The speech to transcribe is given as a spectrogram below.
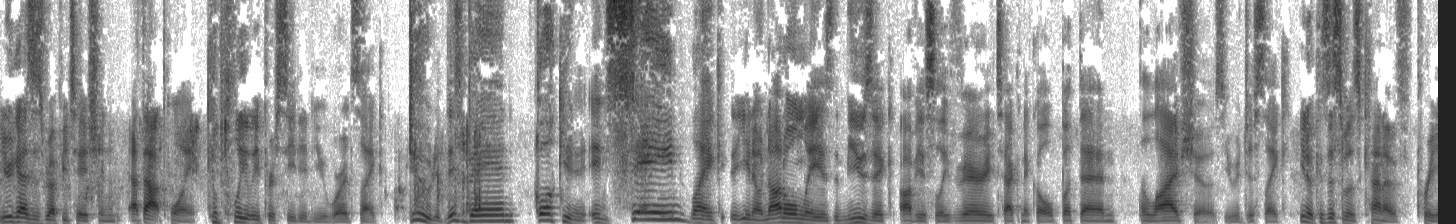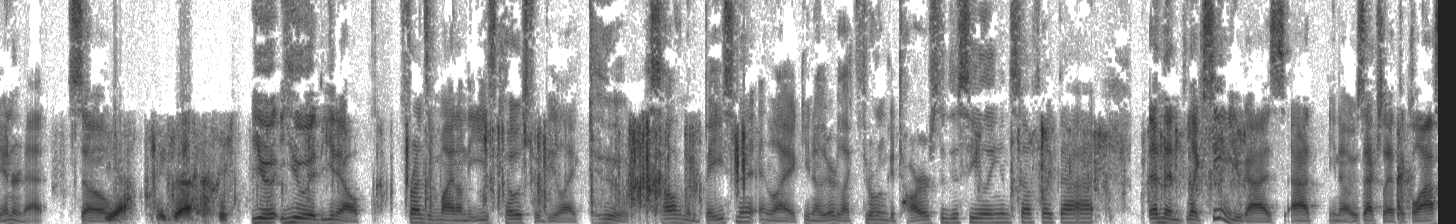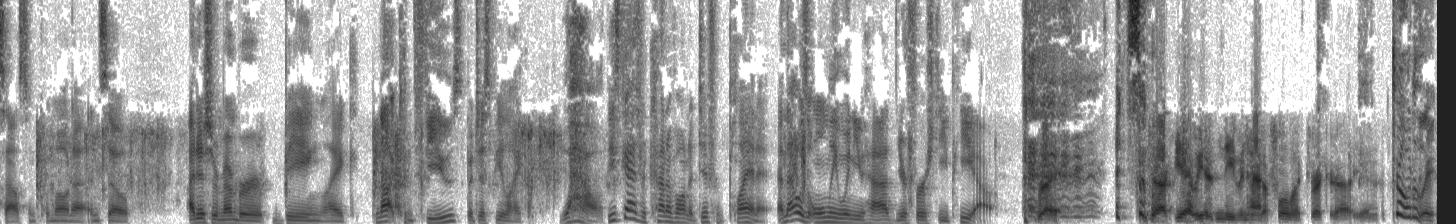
your guys' reputation at that point completely preceded you, where it's like, dude, this band fucking insane. Like, you know, not only is the music obviously very technical, but then the live shows, you were just like, you know, because this was kind of pre-internet, so yeah, exactly. You you would you know friends of mine on the East Coast would be like, dude, I saw them in a basement and like, you know, they're like throwing guitars through the ceiling and stuff like that and then like seeing you guys at you know it was actually at the Glass House in Pomona, and so I just remember being like not confused, but just be like, wow, these guys are kind of on a different planet, and that was only when you had your first EP out, right? so, exactly. Yeah, we hadn't even had a full length record out yet. Totally.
